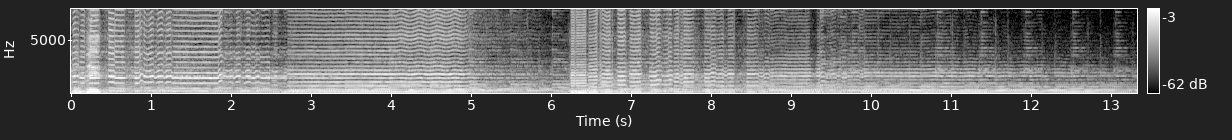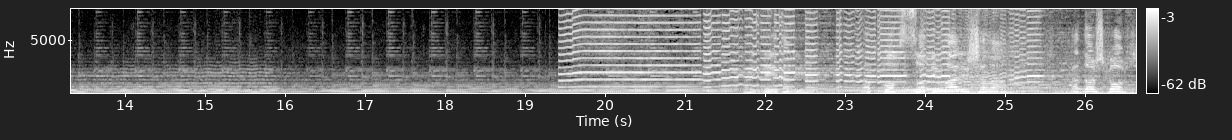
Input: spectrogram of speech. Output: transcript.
Prendete. Zot i shalom, inshallah Nga do shkovsh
